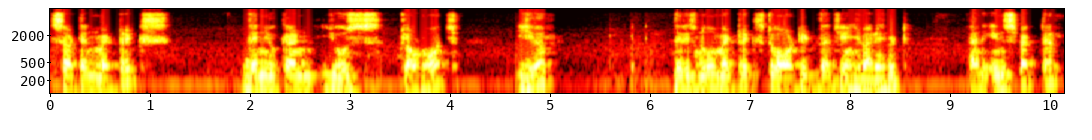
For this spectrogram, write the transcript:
certain metrics, then you can use CloudWatch. Here, there is no metrics to audit the change management. An inspector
